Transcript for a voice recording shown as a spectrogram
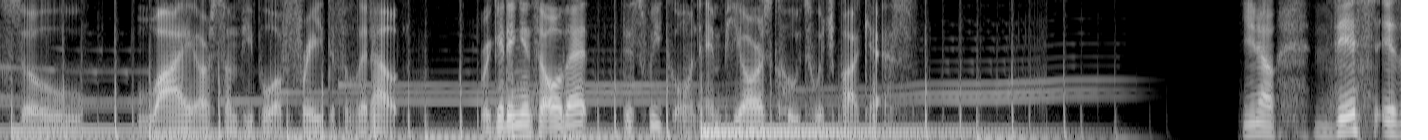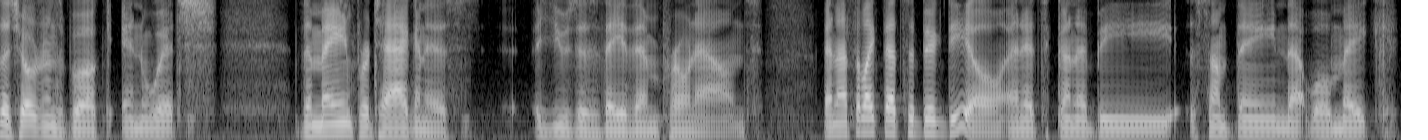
So, why are some people afraid to fill it out? We're getting into all that this week on NPR's Code Switch podcast. You know, this is a children's book in which the main protagonist uses they them pronouns. And I feel like that's a big deal. And it's going to be something that will make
